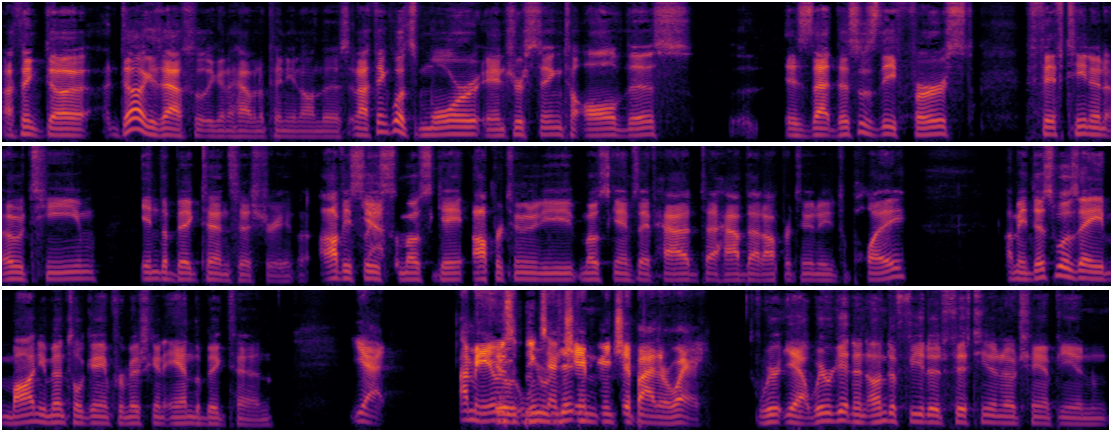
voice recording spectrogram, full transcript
I think Doug, Doug is absolutely going to have an opinion on this. And I think what's more interesting to all of this is that this was the first 15 and 0 team in the Big Ten's history. Obviously, Yeah. it's the most game opportunity, most games they've had to have that opportunity to play. I mean, this was a monumental game for Michigan and the Big Ten. Yeah, I mean, it It was Big we Ten getting- championship either way. We're yeah, we were getting an undefeated 15 and 0 champion,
